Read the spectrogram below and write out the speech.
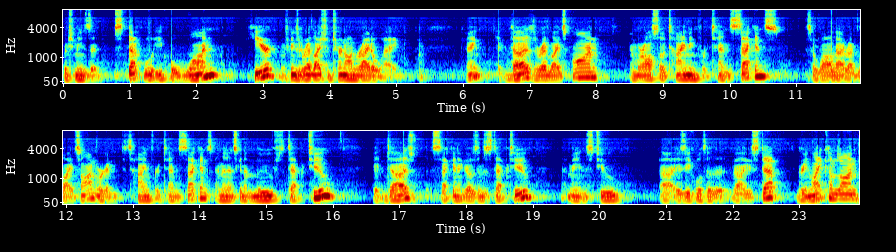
which means that step will equal 1 here, which means the red light should turn on right away. Okay, it does. The red light's on. And we're also timing for 10 seconds. So while that red light's on, we're going to time for 10 seconds, and then it's going to move step 2. It does. The second it goes into step 2, that means 2 uh, is equal to the value step. Green light comes on,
